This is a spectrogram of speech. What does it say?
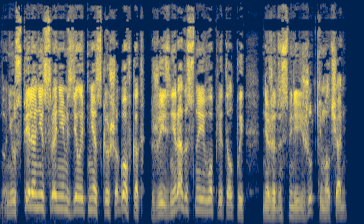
Но не успели они с Рением сделать несколько шагов, как жизнерадостные вопли толпы неожиданно сменились жутким молчанием.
